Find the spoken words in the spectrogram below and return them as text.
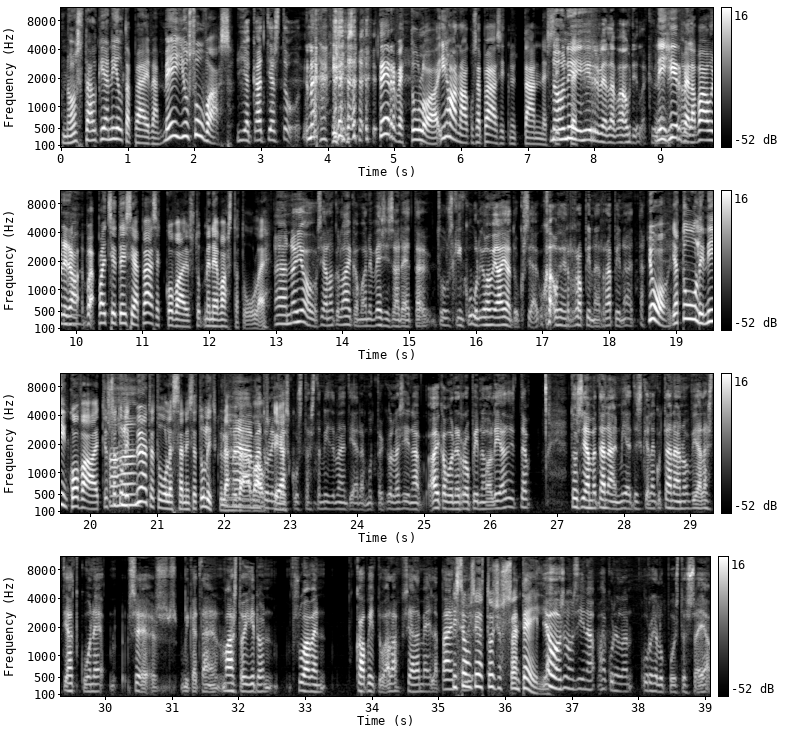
Nostalgian iltapäivä. Meiju Suvas. Ja Katja Stoon. Tervetuloa. Ihanaa, kun sä pääsit nyt tänne No sitten. niin, hirveällä vauhdilla kyllä. Niin hirveällä vauhdilla, mm. paitsi että ei siellä pääse kovaa, jos menee vastatuuleen. Äh, no joo, siellä on kyllä aikamoinen vesisade, että tuskin kuuli omia ajatuksia, kun kauhean rapina rapina. Että Joo, ja tuuli niin kovaa, että jos sä Aha. tulit myötätuulessa, niin sä tulit kyllä hyvää mä, mä tulin vauhtia. keskustasta, mitä mä en tiedä, mutta kyllä siinä aikamoinen ropina oli. Ja sitten tosiaan mä tänään mietiskelen, kun tänään on vielä, sitten jatkuu ne, se, mikä tämä maastoihdon Suomen kapi tuolla siellä meillä päin. Niin se on siellä jossain teillä. Joo, se on siinä Hakunilan urheilupuistossa ja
